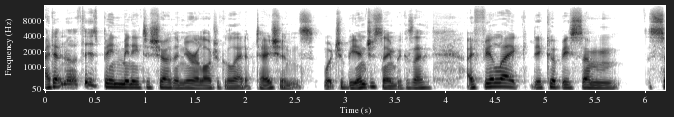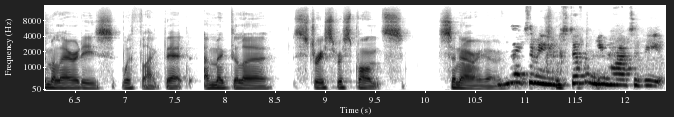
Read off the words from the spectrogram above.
I don't know if there's been many to show the neurological adaptations, which would be interesting because I I feel like there could be some similarities with like that amygdala stress response scenario. Yes, I mean, definitely you have to be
